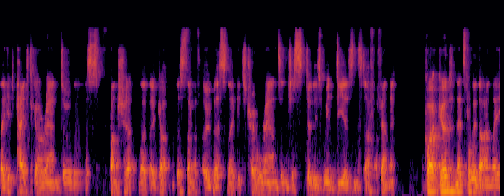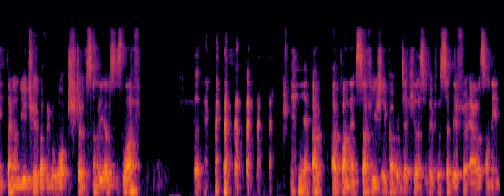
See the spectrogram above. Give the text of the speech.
they get paid to go around and do all this fun shit. Like they got this thing with Uber, so they get to travel around and just do these weird deers and stuff. I found that quite good, and that's probably the only thing on YouTube I've ever watched of somebody else's life. But yeah, I, I find that stuff usually quite ridiculous when people sit there for hours on end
